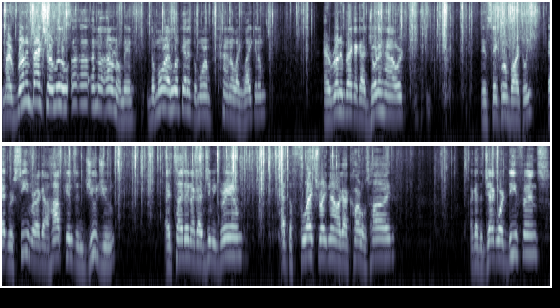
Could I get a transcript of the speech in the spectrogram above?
My running backs are a little. Uh, uh, no, I don't know, man. The more I look at it, the more I'm kind of like liking them. At running back, I got Jordan Howard and Saquon Barkley. At receiver, I got Hopkins and Juju. At tight end, I got Jimmy Graham. At the flex right now, I got Carlos Hyde. I got the Jaguar defense.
